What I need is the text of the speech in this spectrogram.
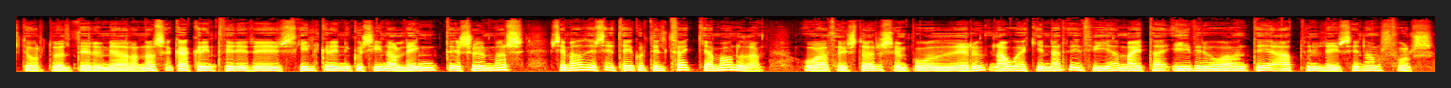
Stjórnvöld eru meðal annars gaggrind fyrir skilgreiningu sín á lengdi sumars sem aðeins tekur til tveggja mánuða og að þau störf sem bóðuð eru ná ekki nærrið því að mæta yfirvofandi atvinnleysi námsfólks.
